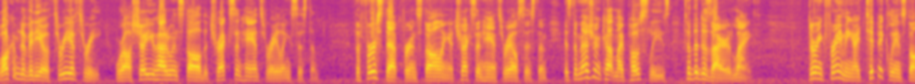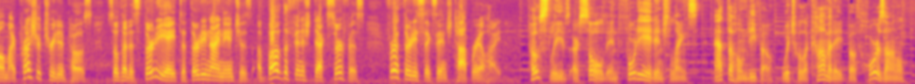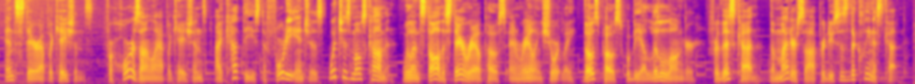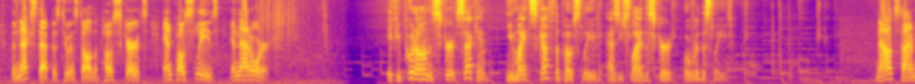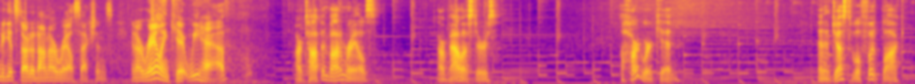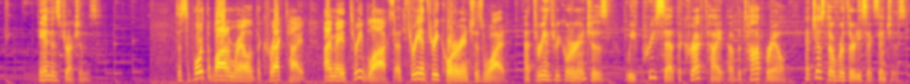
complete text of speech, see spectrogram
Welcome to video 3 of 3, where I'll show you how to install the Trex Enhance railing system. The first step for installing a Trex Enhance rail system is to measure and cut my post sleeves to the desired length. During framing, I typically install my pressure treated post so that it's 38 to 39 inches above the finished deck surface for a 36 inch top rail height. Post sleeves are sold in 48 inch lengths at the Home Depot, which will accommodate both horizontal and stair applications. For horizontal applications, I cut these to 40 inches, which is most common. We'll install the stair rail posts and railing shortly. Those posts will be a little longer. For this cut, the miter saw produces the cleanest cut. The next step is to install the post skirts and post sleeves in that order. If you put on the skirt second, you might scuff the post sleeve as you slide the skirt over the sleeve. Now it's time to get started on our rail sections. In our railing kit we have our top and bottom rails, our balusters, a hardware kit, an adjustable foot block, and instructions. To support the bottom rail at the correct height, I made three blocks at three and three quarter inches wide. At three and three quarter inches, we've preset the correct height of the top rail at just over 36 inches,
